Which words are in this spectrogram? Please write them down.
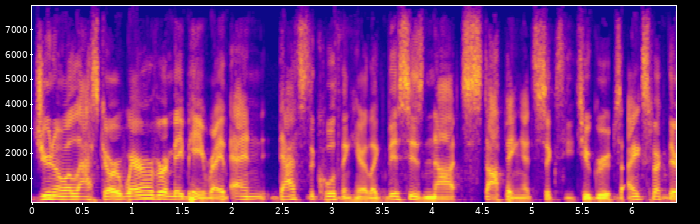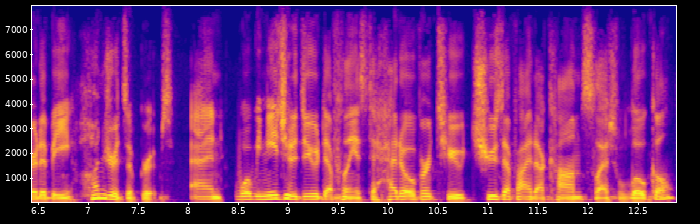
Juneau, Alaska, or wherever it may be, right? And that's the cool thing here. Like, this is not stopping at 62 groups. I expect there to be hundreds of groups. And what we need you to do definitely is to head over to choosefi.com slash local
